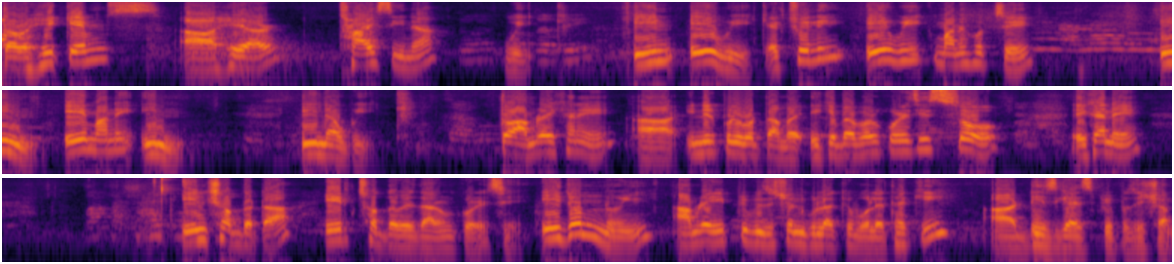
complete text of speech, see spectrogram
তারপর he comes here thrice in a week in a week actually a week মানে হচ্ছে ইন এ মানে ইন ইন আ উইক তো আমরা এখানে ইনের পরিবর্তে আমরা একে ব্যবহার করেছি। সো এখানে ইন শব্দটা এর ছদ্মবেশ ধারণ করেছে। এই জন্যই আমরা এই প্রিপোজিশনগুলোকে বলে থাকি ডিসগাইজ প্রিপোজিশন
